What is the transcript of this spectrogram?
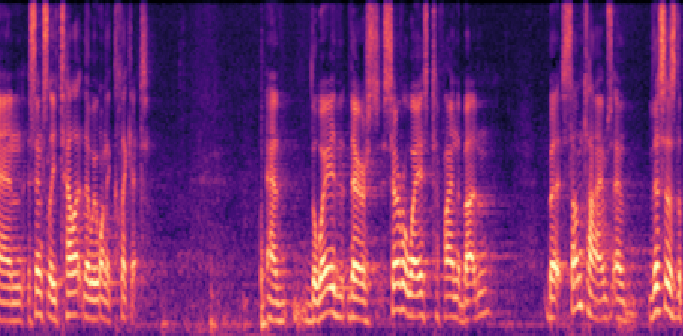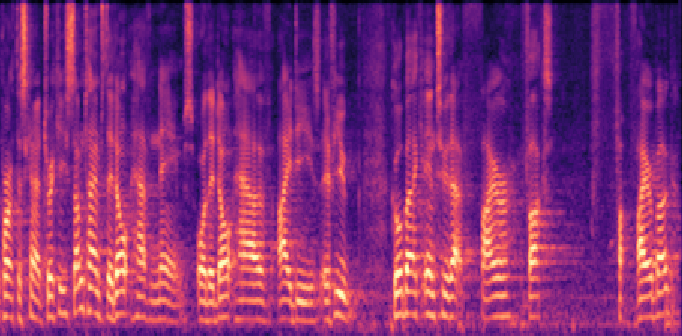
and essentially tell it that we want to click it. And the way, there's several ways to find the button. But sometimes, and this is the part that's kind of tricky, sometimes they don't have names or they don't have IDs. If you go back into that Firefox Firebug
